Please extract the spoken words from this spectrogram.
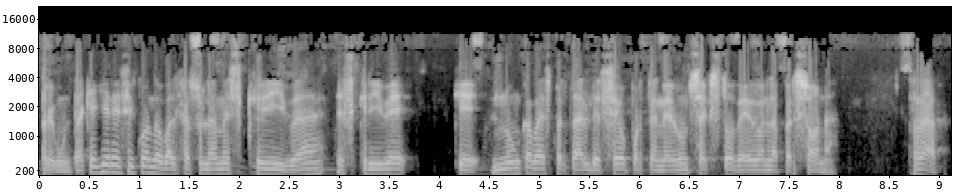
Pregunta, ¿qué quiere decir cuando Baljasulam escribe, escribe que nunca va a despertar el deseo por tener un sexto dedo en la persona? Rap,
